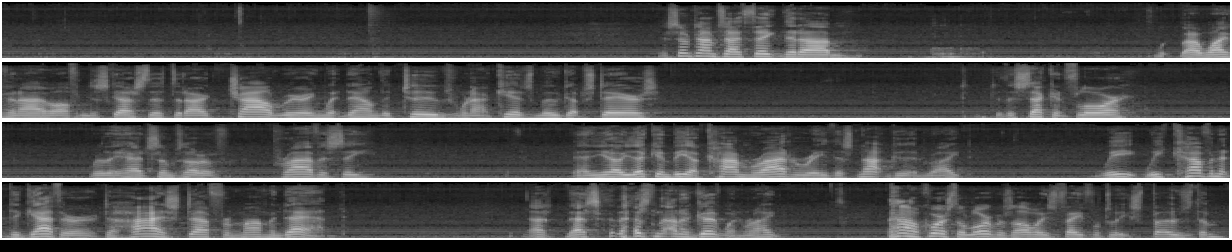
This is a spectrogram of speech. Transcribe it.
Sometimes I think that um, my wife and I have often discussed this that our child rearing went down the tubes when our kids moved upstairs to the second floor where they had some sort of privacy. And you know, there can be a camaraderie that's not good, right? We, we covenant together to hide stuff from mom and dad. That, that's, that's not a good one, right? of course, the Lord was always faithful to expose them,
